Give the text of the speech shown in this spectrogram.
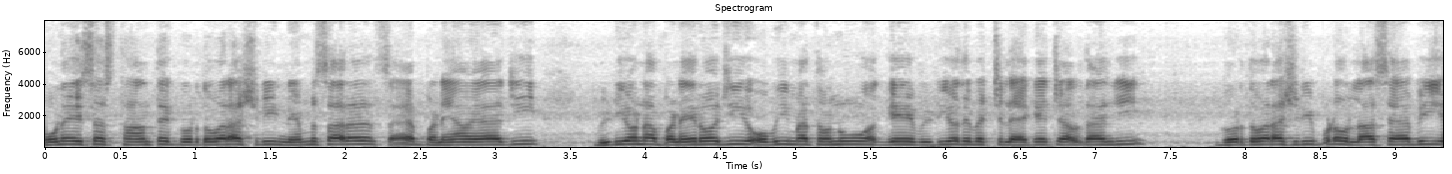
ਹੁਣ ਇਸ ਸਥਾਨ ਤੇ ਗੁਰਦੁਆਰਾ ਸ਼੍ਰੀ ਨਿੰਮਸਰ ਸਾਹਿਬ ਬਣਿਆ ਹੋਇਆ ਹੈ ਜੀ। ਵੀਡੀਓ ਨਾਲ ਬਣੇ ਰਹੋ ਜੀ, ਉਹ ਵੀ ਮੈਂ ਤੁਹਾਨੂੰ ਅੱਗੇ ਵੀਡੀਓ ਦੇ ਵਿੱਚ ਲੈ ਕੇ ਚੱਲਦਾ ਜੀ। ਗੁਰਦੁਆਰਾ ਸ਼੍ਰੀ ਭੜੋਲਾ ਸਾਹਿਬ ਹੀ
